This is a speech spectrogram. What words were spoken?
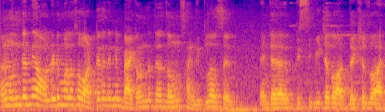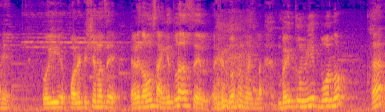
आणि म्हणून त्यांनी ऑलरेडी मला असं वाटतं ना त्यांनी बॅकग्राऊंडला त्या जाऊन सांगितलं असेल. त्यांच्या बी सी पीचा जो अध्यक्ष जो आहे तोही पॉलिटिशियनच आहे. त्याने जाऊन सांगितलं असेल. गव्हर्नमेंटला. भाई तुम्ही बोलो हाँ?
